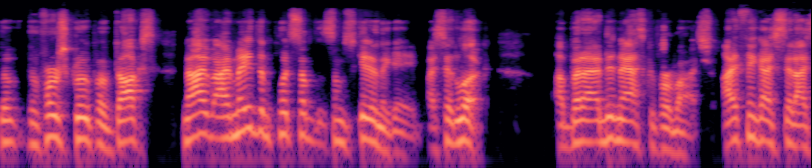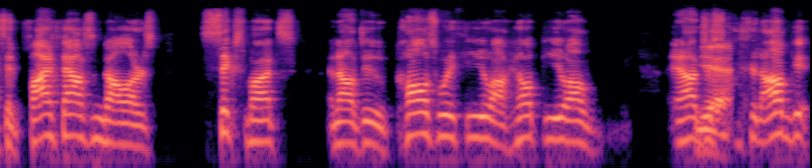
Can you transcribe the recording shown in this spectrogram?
the, the first group of docs. Now I, I, made them put some some skin in the game. I said, look, uh, but I didn't ask them for much. I think I said I said five thousand dollars, six months, and I'll do calls with you. I'll help you. I'll and I'll just yeah. I said I'll get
